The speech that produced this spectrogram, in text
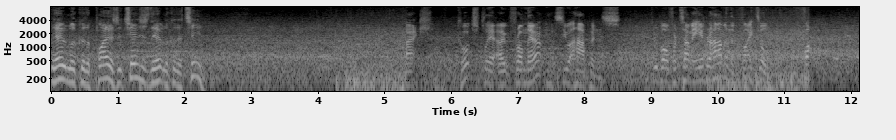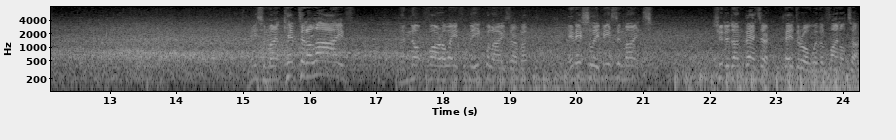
the outlook of the players, it changes the outlook of the team. Back, coach, play it out from there. Let's see what happens. Through ball for Tammy Abraham and the vital. Mason Mount kept it alive and not far away from the equaliser, but initially Mason Mount should have done better. Pedro with the final touch.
